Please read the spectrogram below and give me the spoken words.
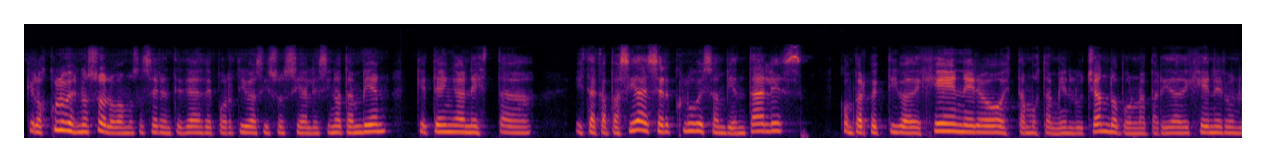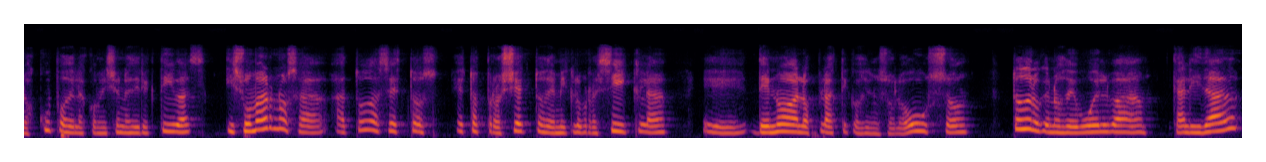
que, los clubes no solo vamos a ser entidades deportivas y sociales, sino también que tengan esta, esta capacidad de ser clubes ambientales con perspectiva de género, estamos también luchando por una paridad de género en los cupos de las comisiones directivas y sumarnos a, todos estos, estos proyectos de Mi Club Recicla, eh, de no a los plásticos de un solo uso, todo lo que nos devuelva calidad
